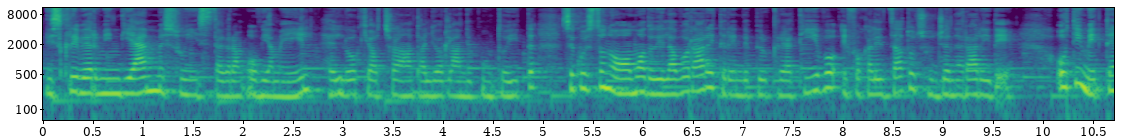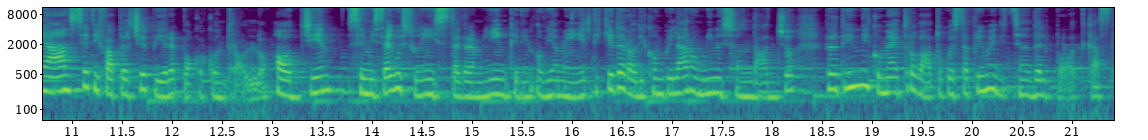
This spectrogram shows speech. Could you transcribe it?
di scrivermi in DM su Instagram o via mail hello-nataliaorlandi.it se questo nuovo modo di lavorare ti rende più creativo e focalizzato sul generare idee o ti mette ansia e ti fa percepire poco controllo. Oggi, se mi segui su Instagram, LinkedIn o via mail, ti chiederò di compilare un mini sondaggio per dirmi come hai trovato questa prima edizione del podcast.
